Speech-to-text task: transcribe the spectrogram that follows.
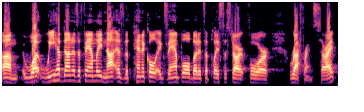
um, what we have done as a family, not as the pinnacle example, but it's a place to start for reference. All right.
